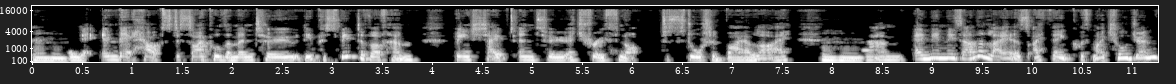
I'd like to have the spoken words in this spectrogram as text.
Mm-hmm. And, that, and, that, helps disciple them into the perspective of Him being shaped into a truth, not distorted by a lie. Mm-hmm. Um, and then there's other layers, I think, with my children.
